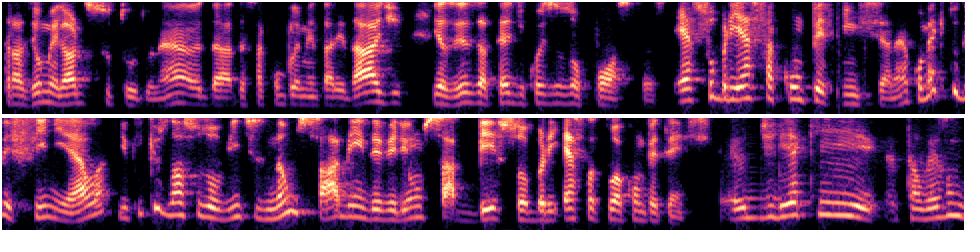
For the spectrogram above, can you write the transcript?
trazer o melhor disso tudo, né? Da, dessa complementaridade e às vezes até de coisas opostas. É sobre essa competência, né? Como é que tu define ela e o que, que os nossos ouvintes não sabem e deveriam saber sobre essa tua competência? Eu diria que talvez um,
